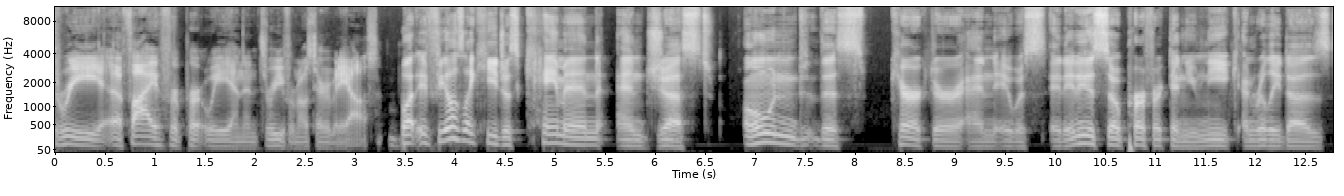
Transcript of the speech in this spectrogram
three, uh, five for Pertwee, and then three for most everybody else. but it feels like he just came in and just owned this character and it was it, it is so perfect and unique and really does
